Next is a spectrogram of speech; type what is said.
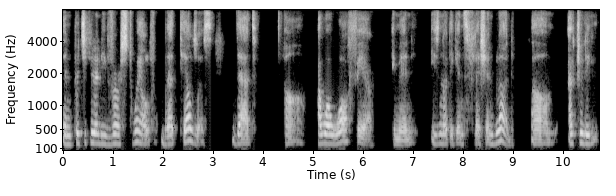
and particularly verse 12, that tells us that uh, our warfare, amen, is not against flesh and blood. Um, actually,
